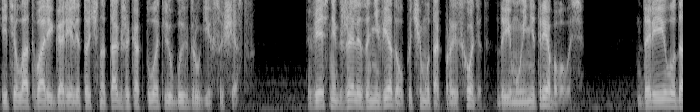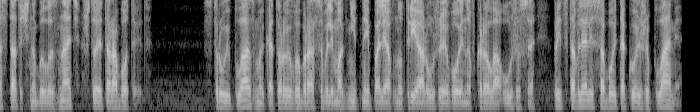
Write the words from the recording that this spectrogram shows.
и тела тварей горели точно так же, как плоть любых других существ. Вестник Железа не ведал, почему так происходит, да ему и не требовалось. Дариилу достаточно было знать, что это работает. Струи плазмы, которую выбрасывали магнитные поля внутри оружия воинов крыла ужаса, представляли собой такое же пламя,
